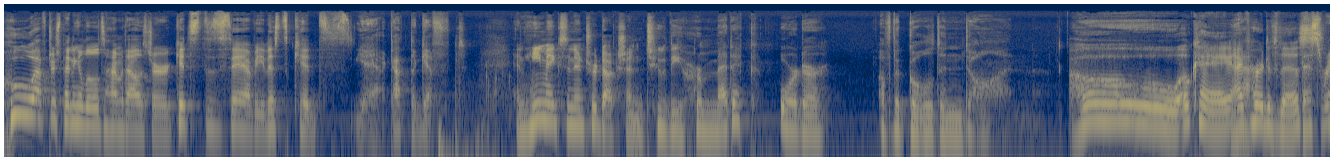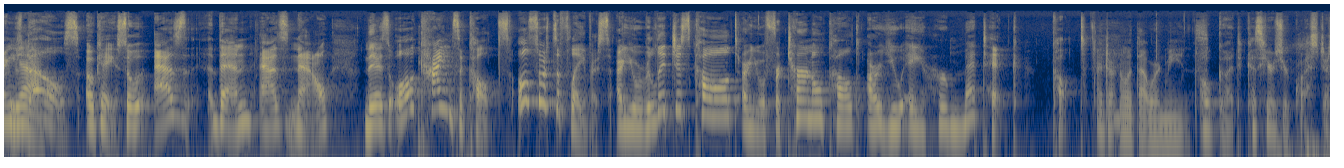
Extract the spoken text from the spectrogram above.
who, after spending a little time with Aleister, gets the savvy. This kid's, yeah, got the gift. And he makes an introduction to the Hermetic Order of the Golden Dawn. Oh, okay. I've heard of this. This rings Yeah. bells. Okay, so as then, as now, There's all kinds of cults, all sorts of flavors. Are you a religious cult? Are you a fraternal cult? Are you a hermetic cult? I don't know what that word means. Oh, good, because here's your question.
